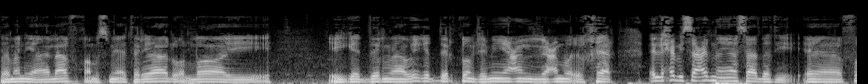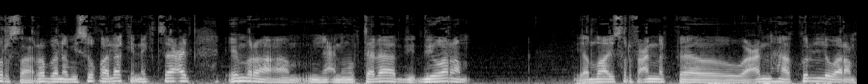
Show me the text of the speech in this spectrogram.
8500 ريال والله يقدرنا ويقدركم جميعا لعمل الخير. اللي يحب يساعدنا يا سادتي آه فرصة ربنا بيسوقها لك إنك تساعد امرأة يعني مبتلاة بورم. الله يصرف عنك وعنها كل ورم.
